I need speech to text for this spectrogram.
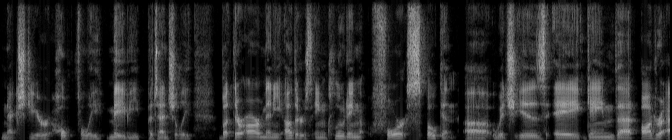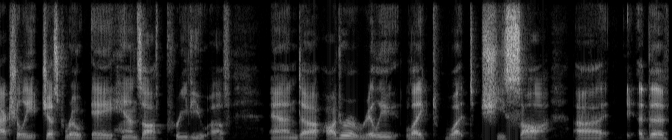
next year, hopefully, maybe, potentially. But there are many others, including Forspoken, uh, which is a game that Audra actually just wrote a hands off preview of. And uh, Audra really liked what she saw. Uh, the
